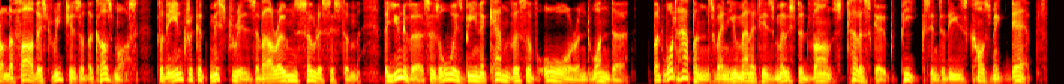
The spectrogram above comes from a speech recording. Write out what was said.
From the farthest reaches of the cosmos to the intricate mysteries of our own solar system, the universe has always been a canvas of awe and wonder. But what happens when humanity's most advanced telescope peeks into these cosmic depths?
